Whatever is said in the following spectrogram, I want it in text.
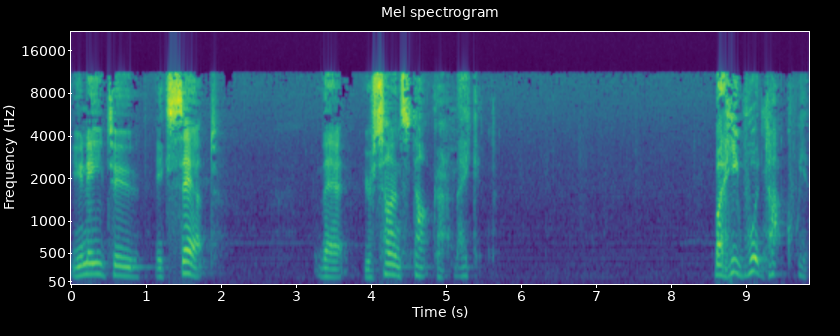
you need to accept that your son's not going to make it. But he would not quit.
